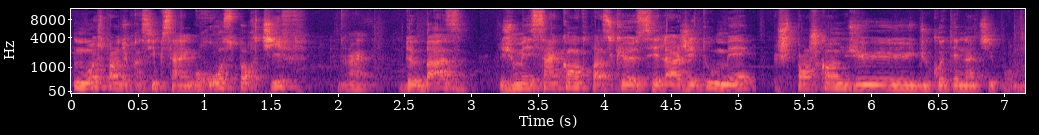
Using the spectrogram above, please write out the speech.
Moi, je pars du principe que c'est un gros sportif Ouais. de base. Je mets 50 parce que c'est l'âge et tout, mais je penche quand même du, du côté nati pour moi.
